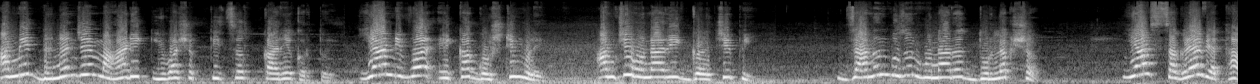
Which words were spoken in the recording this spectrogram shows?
आम्ही धनंजय महाडिक युवा शक्तीचं कार्य करतोय. या निव्वळ एका गोष्टीमुळे आमची होणारी गळचेपी जाणून बुजून होणारं दुर्लक्ष या सगळ्या व्यथा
